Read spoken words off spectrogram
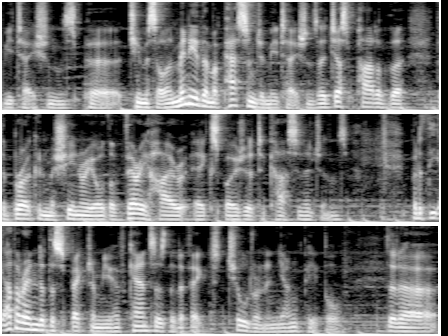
mutations per tumour cell, and many of them are passenger mutations. They're just part of the, the broken machinery or the very high exposure to carcinogens. But at the other end of the spectrum, you have cancers that affect children and young people that are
